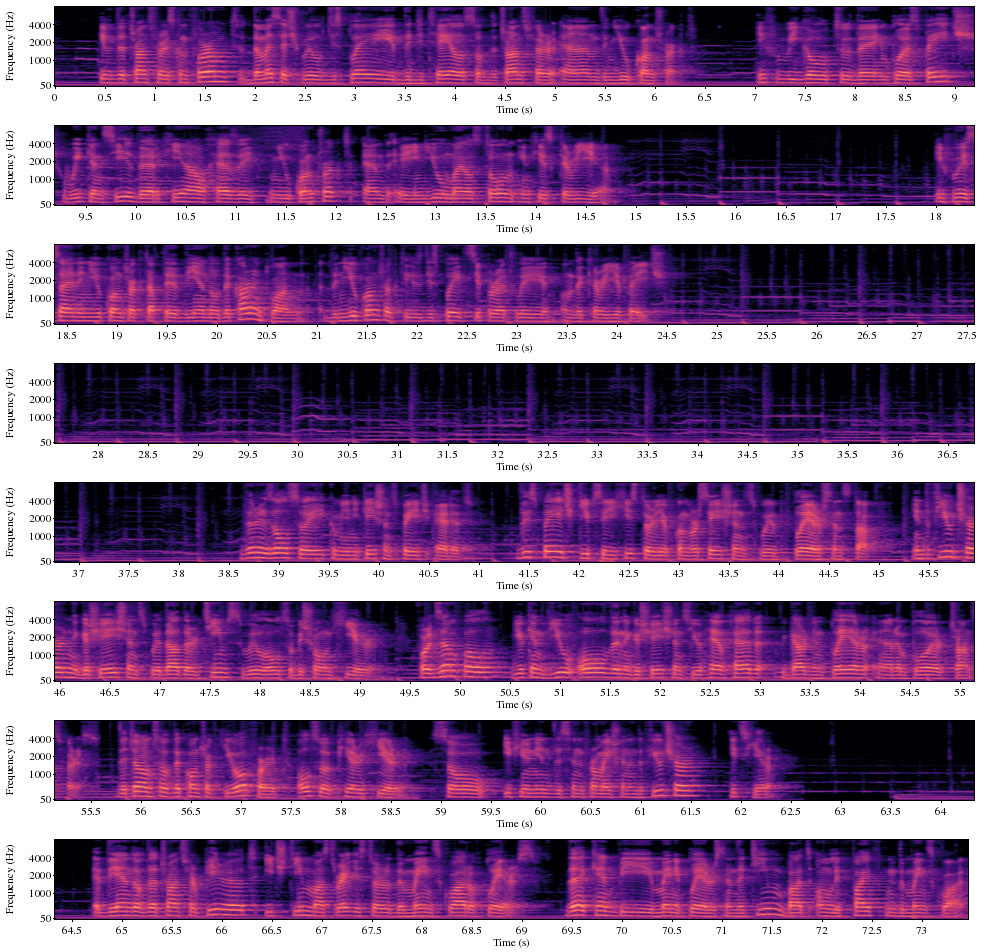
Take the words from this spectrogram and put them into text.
If the transfer is confirmed, the message will display the details of the transfer and the new contract. If we go to the employer's page, we can see that he now has a new contract and a new milestone in his career. If we sign a new contract after the end of the current one, the new contract is displayed separately on the career page. There is also a communications page added. This page keeps a history of conversations with players and staff. In the future, negotiations with other teams will also be shown here. For example, you can view all the negotiations you have had regarding player and employer transfers. The terms of the contract you offered also appear here, so if you need this information in the future, it's here. At the end of the transfer period, each team must register the main squad of players. There can be many players in the team, but only 5 in the main squad.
